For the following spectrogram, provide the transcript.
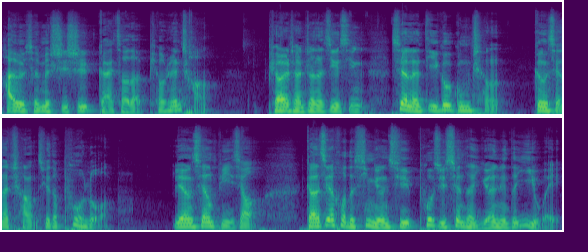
还未全面实施改造的漂染厂。漂染厂正在进行线缆地沟工程，更显得厂区的破落。两相比较，改建后的新园区颇具现代园林的意味。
